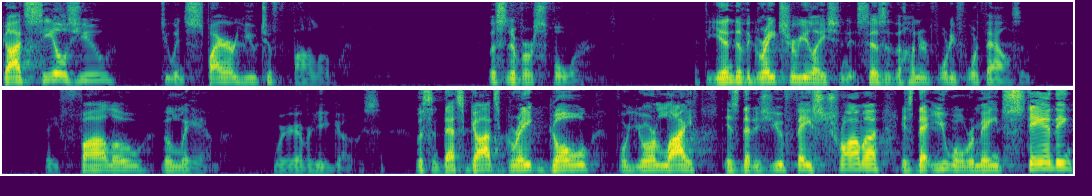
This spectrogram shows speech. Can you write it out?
God seals you to inspire you to follow. Listen to verse 4. At the end of the Great Tribulation, it says of the 144,000, they follow the Lamb wherever he goes. Listen, that's God's great goal for your life is that as you face trauma is that you will remain standing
